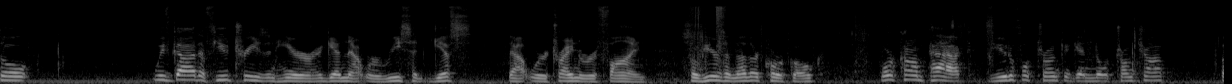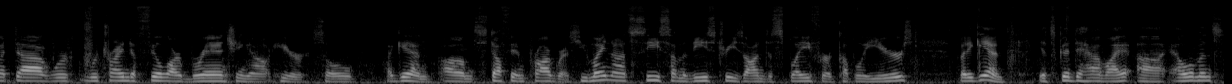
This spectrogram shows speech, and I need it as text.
so we've got a few trees in here again that were recent gifts that we're trying to refine. So here's another cork oak more compact, beautiful trunk. Again, no trunk chop, but uh, we're, we're trying to fill our branching out here. So again, um, stuff in progress. You might not see some of these trees on display for a couple of years, but again, it's good to have uh, elements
